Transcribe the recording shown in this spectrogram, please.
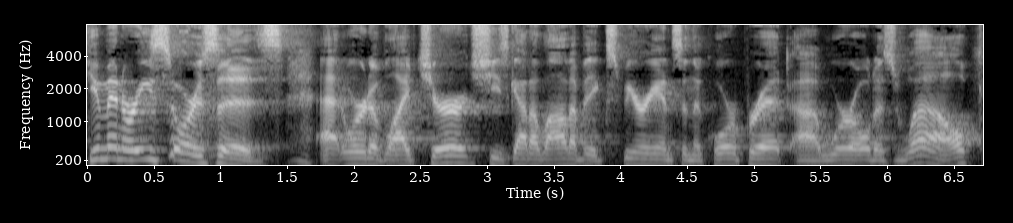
human resources at Word of Life Church. She's got a lot of experience in the corporate uh, world as well.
